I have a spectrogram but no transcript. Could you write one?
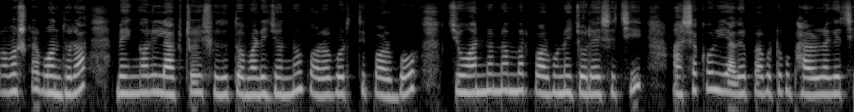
নমস্কার বন্ধুরা, বেঙ্গলি লাভ স্টোরি শুধু তোমারই জন্য। পরবর্তী পর্ব, চুয়ান্ন নম্বর পর্ব নিয়ে চলে এসেছি। আশা করি আগের পর্বটা খুব ভালো লেগেছে।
